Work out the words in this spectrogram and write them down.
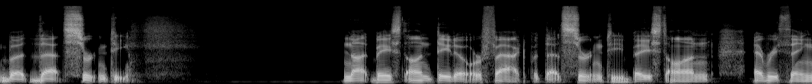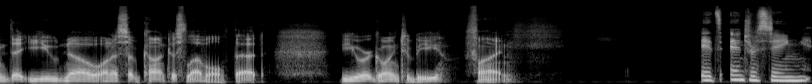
But that certainty, not based on data or fact, but that certainty based on everything that you know on a subconscious level that you are going to be fine. It's interesting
